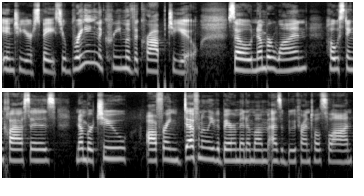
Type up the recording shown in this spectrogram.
into your space. You're bringing the cream of the crop to you. So, number one, hosting classes. Number two, offering definitely the bare minimum as a booth rental salon.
